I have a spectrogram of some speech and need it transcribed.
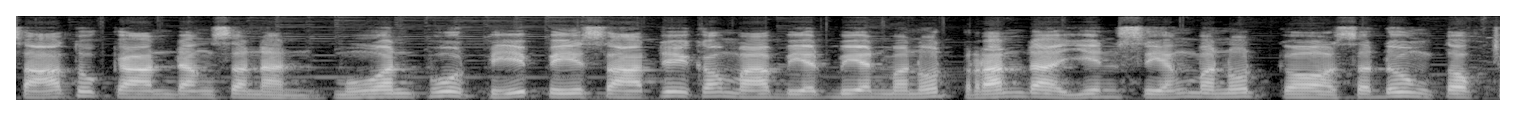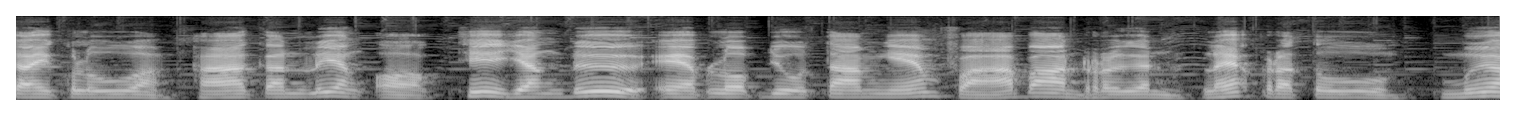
สาธุการดังสนั่นมวลพูดผีปีศาจที่เข้ามาเบียดเบียนมนุษย์รันได้ยินเสียงมนุษย์ก็สะดุ้งตกใจกลัว พากันเลี่ยงออกที่ยังดื้อแอบหลบอยู่ตามแง้มฝาบ้านเรือนและประตู เมื่อ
